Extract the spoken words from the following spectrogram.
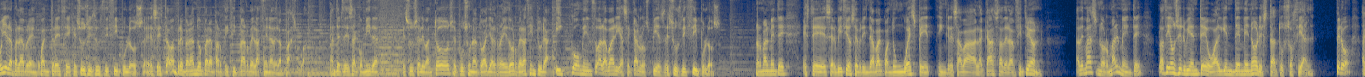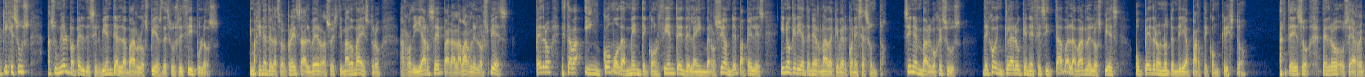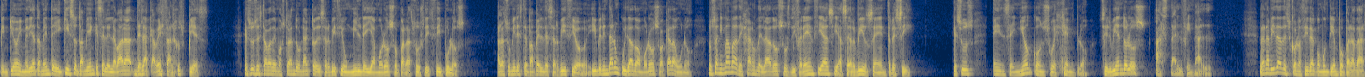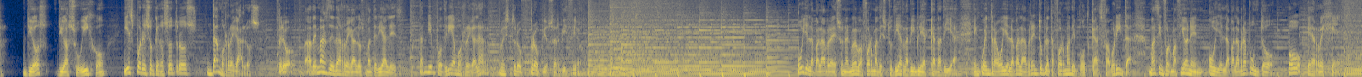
Hoy en la palabra en Juan 13, Jesús y sus discípulos eh, se estaban preparando para participar de la cena de la Pascua. Antes de esa comida, Jesús se levantó, se puso una toalla alrededor de la cintura y comenzó a lavar y a secar los pies de sus discípulos. Normalmente este servicio se brindaba cuando un huésped ingresaba a la casa del anfitrión. Además, normalmente lo hacía un sirviente o alguien de menor estatus social. Pero aquí Jesús asumió el papel de sirviente al lavar los pies de sus discípulos. Imagínate la sorpresa al ver a su estimado maestro arrodillarse para lavarle los pies. Pedro estaba incómodamente consciente de la inversión de papeles y no quería tener nada que ver con ese asunto. Sin embargo, Jesús dejó en claro que necesitaba lavarle los pies o Pedro no tendría parte con Cristo. Eso, Pedro se arrepintió inmediatamente y quiso también que se le lavara de la cabeza a los pies. Jesús estaba demostrando un acto de servicio humilde y amoroso para sus discípulos. Al asumir este papel de servicio y brindar un cuidado amoroso a cada uno, los animaba a dejar de lado sus diferencias y a servirse entre sí. Jesús enseñó con su ejemplo, sirviéndolos hasta el final. La Navidad es conocida como un tiempo para dar. Dios dio a su Hijo y es por eso que nosotros damos regalos. Pero además de dar regalos materiales, también podríamos regalar nuestro propio servicio. Hoy en la Palabra es una nueva forma de estudiar la Biblia cada día. Encuentra Hoy en la Palabra en tu plataforma de podcast favorita. Más información en hoyenlapalabra.org.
